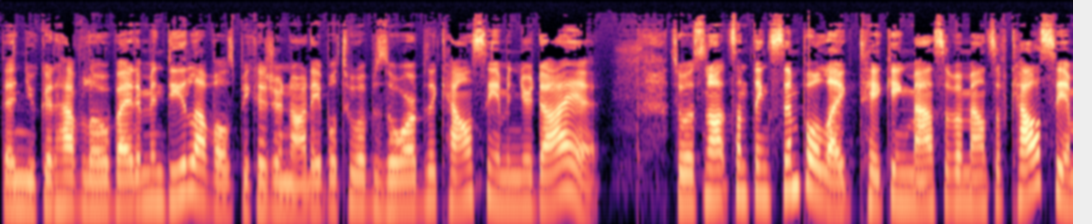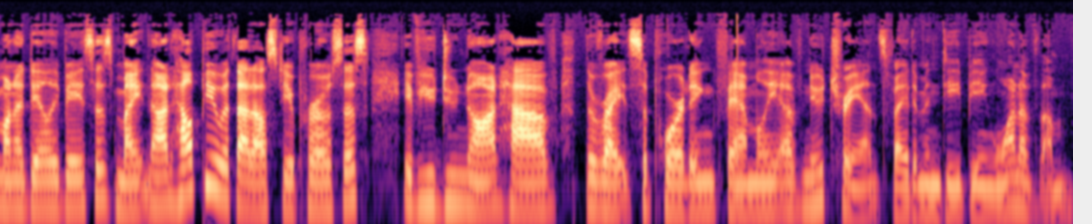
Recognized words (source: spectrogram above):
then you could have low vitamin D levels because you're not able to absorb the calcium in your diet. So it's not something simple like taking massive amounts of calcium on a daily basis might not help you with that osteoporosis if you do not have the right supporting family of nutrients, vitamin D being one of them.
